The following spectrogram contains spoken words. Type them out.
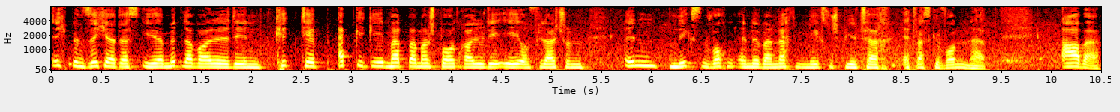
Ich bin sicher, dass ihr mittlerweile den Kicktipp abgegeben habt bei meinsportradio.de und vielleicht schon im nächsten Wochenende, beim nach dem nächsten Spieltag etwas gewonnen habt. Aber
